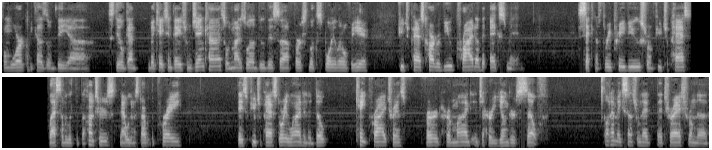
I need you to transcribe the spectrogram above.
from work because of the uh still got vacation days from Gen Con, so we might as well do this uh first look spoiler over here. Future Past card review, Pride of the X-Men. Second of three previews from Future Past. Last time we looked at the Hunters, now we're gonna start with the Prey. Days of Future Past storyline, an adult Kate Pryde transferred her mind into her younger self. Oh, that makes sense from that that trash from the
